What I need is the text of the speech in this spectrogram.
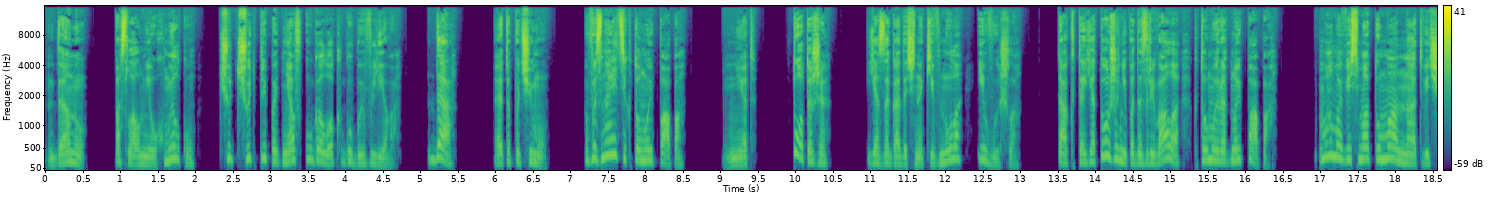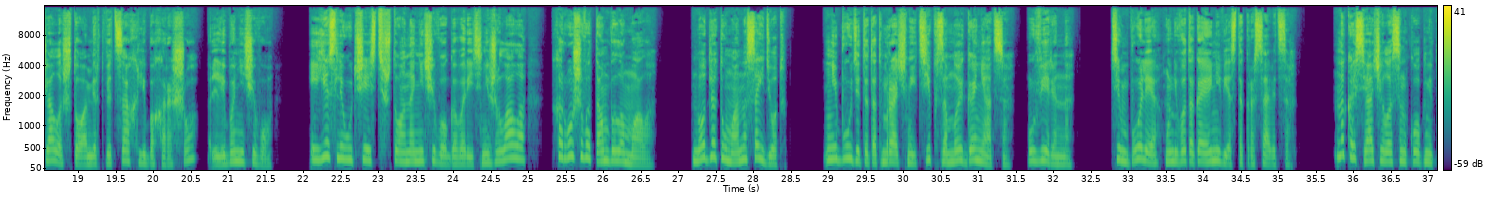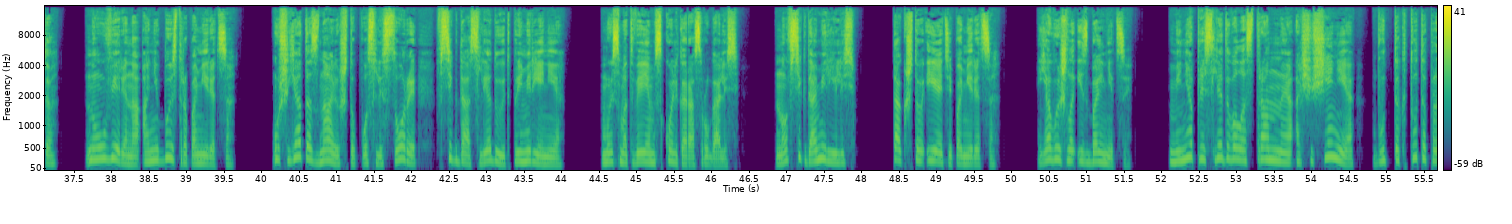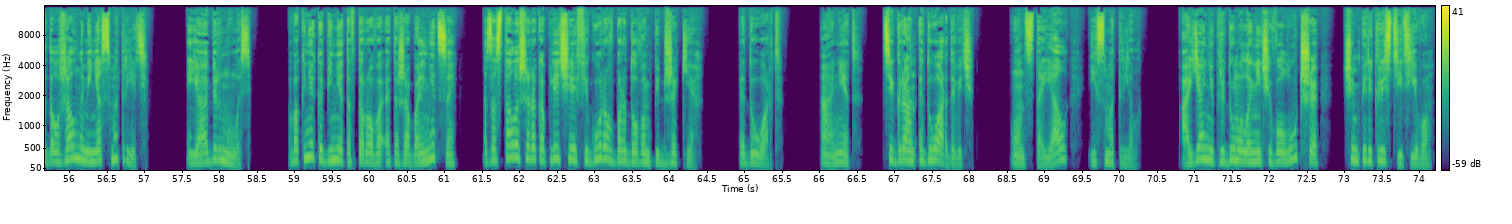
Да ну, послал мне ухмылку, чуть-чуть приподняв уголок губы влево. «Да». «Это почему?» «Вы знаете, кто мой папа?» «Нет». «То-то же». Я загадочно кивнула и вышла. Так-то я тоже не подозревала, кто мой родной папа. Мама весьма туманно отвечала, что о мертвецах либо хорошо, либо ничего. И если учесть, что она ничего говорить не желала, хорошего там было мало. Но для тумана сойдет. Не будет этот мрачный тип за мной гоняться, уверенно. Тем более у него такая невеста-красавица. Накосячила с инкогнито. Но уверена, они быстро помирятся. Уж я-то знаю, что после ссоры всегда следует примирение. Мы с Матвеем сколько раз ругались. Но всегда мирились. Так что и эти помирятся. Я вышла из больницы. Меня преследовало странное ощущение, будто кто-то продолжал на меня смотреть. Я обернулась. В окне кабинета второго этажа больницы застала широкоплечья фигура в бордовом пиджаке. Эдуард. А, нет, Тигран Эдуардович. Он стоял и смотрел. А я не придумала ничего лучше, чем перекрестить его.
